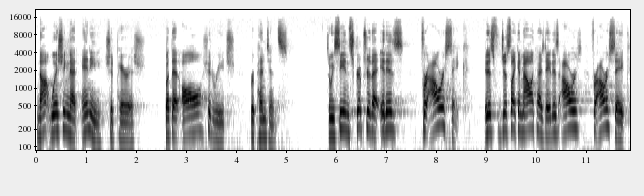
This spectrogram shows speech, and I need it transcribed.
not wishing that any should perish, but that all should reach repentance. So we see in Scripture that it is for our sake. It is just like in Malachi's day, it is ours, for our sake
